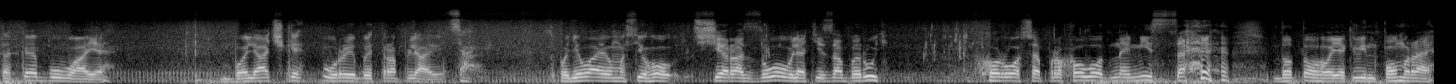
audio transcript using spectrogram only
Таке буває. Болячки у риби трапляються. Сподіваємось, його ще раз зловлять і заберуть в хороше прохолодне місце до того, як він помре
